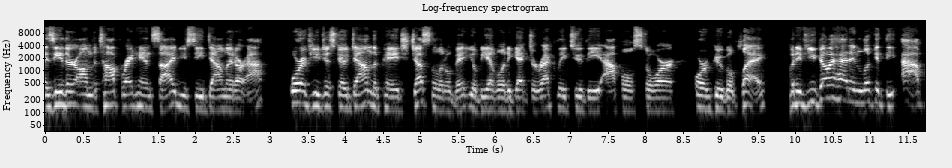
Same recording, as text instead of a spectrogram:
is either on the top right hand side, you see download our app, or if you just go down the page just a little bit, you'll be able to get directly to the Apple Store or Google Play. But if you go ahead and look at the app,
